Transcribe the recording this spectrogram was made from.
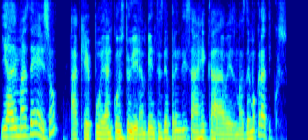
Y además de eso, a que puedan construir ambientes de aprendizaje cada vez más democráticos.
